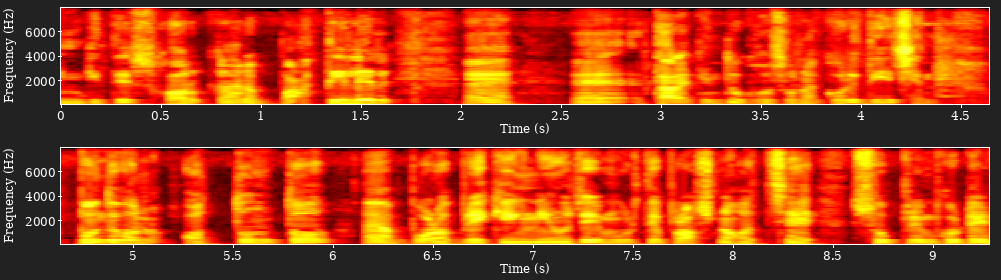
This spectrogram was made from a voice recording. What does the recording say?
ইঙ্গিতে সরকার বাতিলের তারা কিন্তু ঘোষণা করে দিয়েছেন। বন্ধুগণ, অত্যন্ত বড় ব্রেকিং নিউজ এই মুহূর্তে প্রশ্ন হচ্ছে, সুপ্রিম কোর্টের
